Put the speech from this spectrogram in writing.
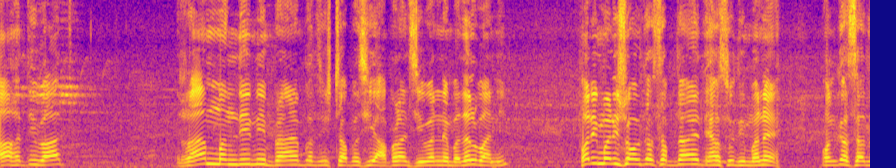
આ હતી વાત. રામ મંદિરની પ્રાણ પ્રતિષ્ઠા પછી આપણા જીવનને બદલવાની. ફરી મળીશું આવતા સપ્તાહે. ત્યાં સુધી મને પંકજ સાધુ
